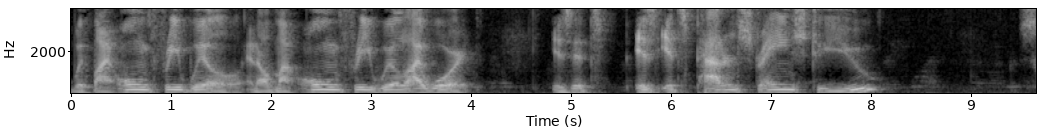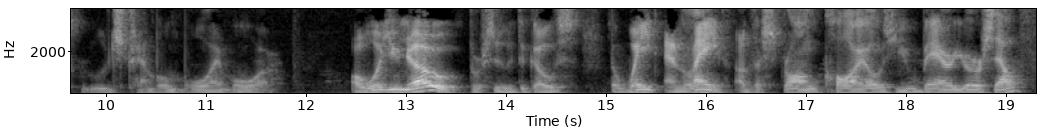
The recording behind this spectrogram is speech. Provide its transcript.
with my own free will, and of my own free will I wore it. Is it is its pattern strange to you? Scrooge trembled more and more. Or would you know, pursued the ghost, the weight and length of the strong coils you bear yourself?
